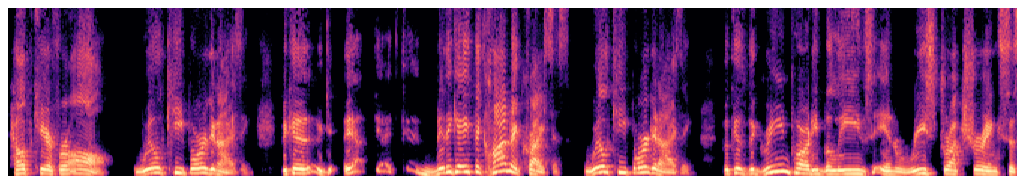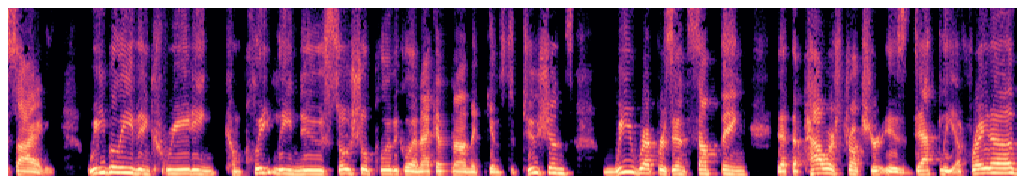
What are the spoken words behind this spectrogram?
health care for all we'll keep organizing because mitigate the climate crisis we'll keep organizing because the green party believes in restructuring society. We believe in creating completely new social political and economic institutions. We represent something that the power structure is deathly afraid of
